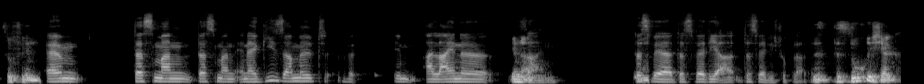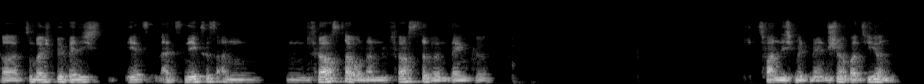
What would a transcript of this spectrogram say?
zu finden. ähm, dass man, dass man Energie sammelt im alleine Genau. sein. Das wäre das wär die, das wär die Schublade. Das, das suche ich ja gerade. Zum Beispiel, wenn ich jetzt als nächstes an einen Förster oder eine Försterin denke. Zwar nicht mit Menschen, aber Tieren.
